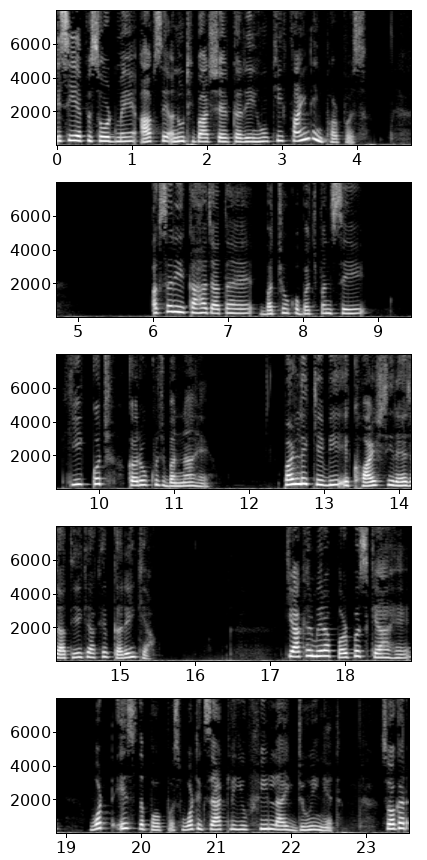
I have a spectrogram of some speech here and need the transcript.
इसी एपिसोड में आपसे अनूठी बात शेयर कर रही हूँ कि फाइंडिंग पर्पस अक्सर ये कहा जाता है बच्चों को बचपन से कि कुछ करो कुछ बनना है पढ़ लिख के भी एक ख्वाहिश सी रह जाती है कि आखिर करें क्या कि आखिर मेरा पर्पस क्या है what is the purpose what exactly you feel like doing it so अगर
